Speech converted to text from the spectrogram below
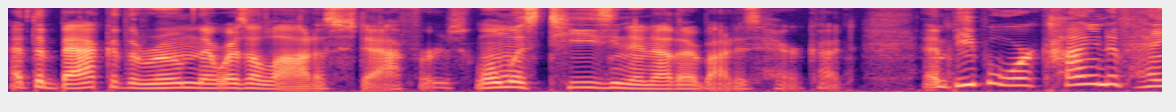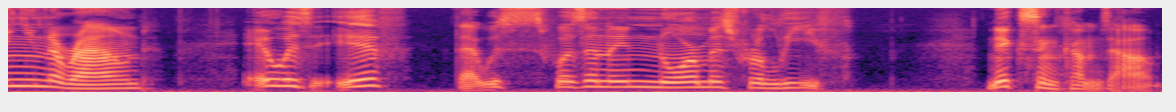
At the back of the room, there was a lot of staffers. One was teasing another about his haircut, and people were kind of hanging around. It was if that was, was an enormous relief. Nixon comes out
